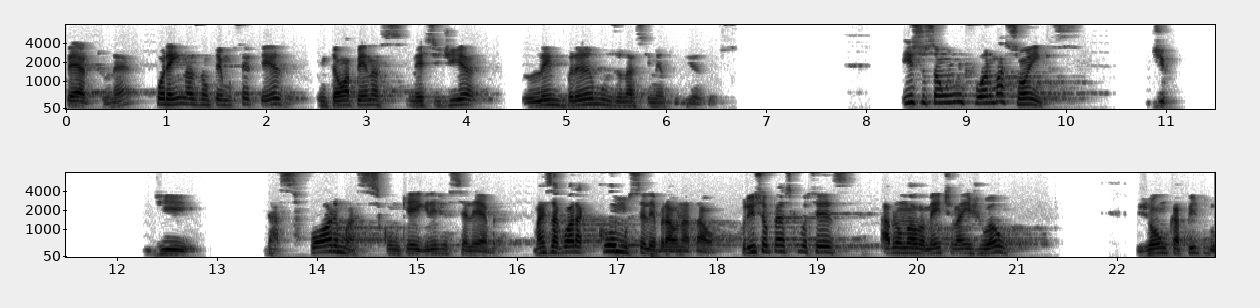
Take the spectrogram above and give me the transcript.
perto, né? Porém, nós não temos certeza, então apenas nesse dia lembramos o nascimento de Jesus. Isso são informações de, de das formas com que a igreja celebra. Mas agora, como celebrar o Natal? Por isso eu peço que vocês abram novamente lá em João, João capítulo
